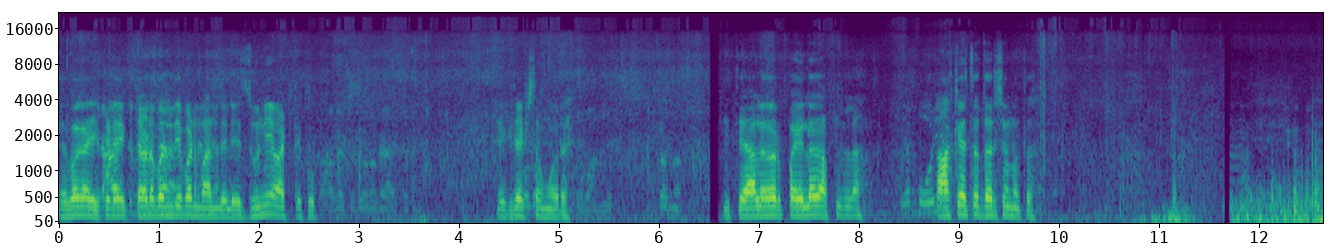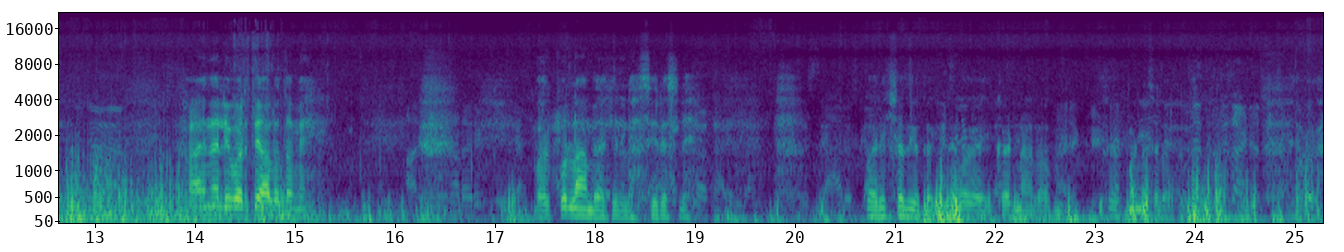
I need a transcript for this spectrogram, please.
हे बघा इकडे एक तडबंदी पण बांधलेली आहे. जुनी वाटते खूप. एक्झॅक्ट समोर आहे. इथे आल्यावर पहिलं आपल्याला टाक्याचं दर्शन होतं. फायनली वरती आलो तर मी. भरपूर लांब आहे किल्ला सिरियसली परीक्षाच घेता किल्ला. बघा इकडनं आलो आपण. दिसत पण नसेल आपल्याला. हे बघा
